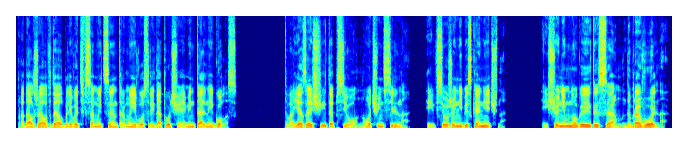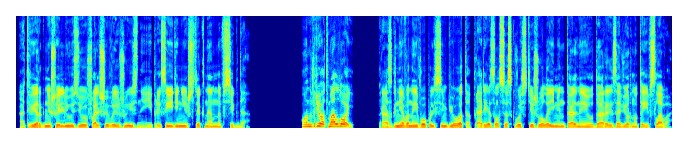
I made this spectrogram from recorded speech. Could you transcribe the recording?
Продолжал вдалбливать в самый центр моего средоточия ментальный голос. Твоя защита, Псион, очень сильна, и все же не бесконечна. Еще немного и ты сам, добровольно, отвергнешь иллюзию фальшивой жизни и присоединишься к нам навсегда. «Он врет, малой!» Разгневанный вопль симбиота прорезался сквозь тяжелые ментальные удары, завернутые в слова.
